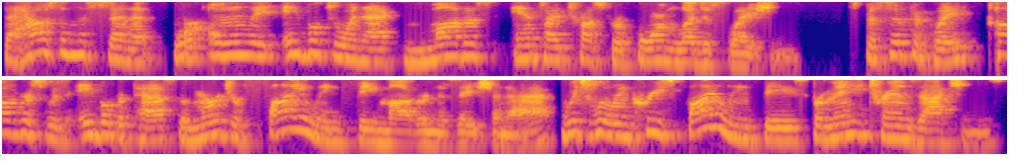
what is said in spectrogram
the House and the Senate were only able to enact modest antitrust reform legislation. Specifically, Congress was able to pass the Merger Filing Fee Modernization Act, which will increase filing fees for many transactions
